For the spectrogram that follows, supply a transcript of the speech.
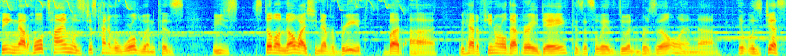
thing, that whole time was just kind of a whirlwind because we just still don't know why she never breathed. But uh, we had a funeral that very day because that's the way they do it in Brazil, and uh, it was just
